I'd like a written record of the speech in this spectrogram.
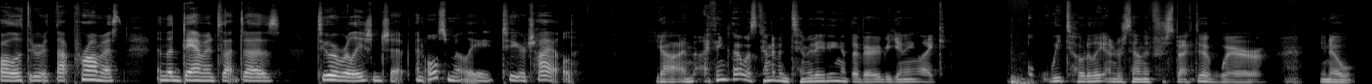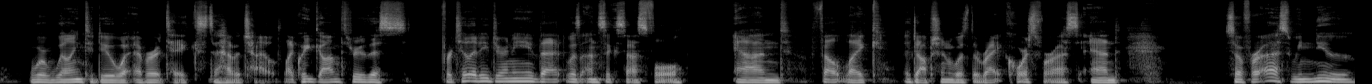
follow through with that promise and the damage that does to a relationship and ultimately to your child. Yeah, and I think that was kind of intimidating at the very beginning. Like, we totally understand the perspective where, you know, we're willing to do whatever it takes to have a child. Like, we'd gone through this fertility journey that was unsuccessful and felt like adoption was the right course for us. And so for us, we knew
